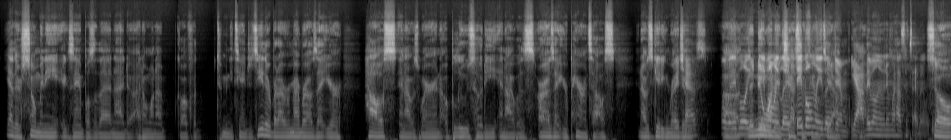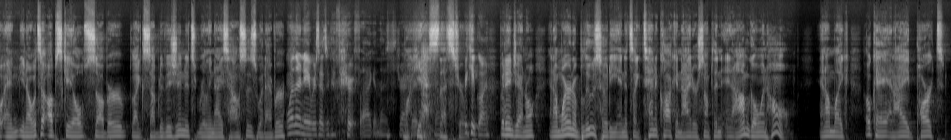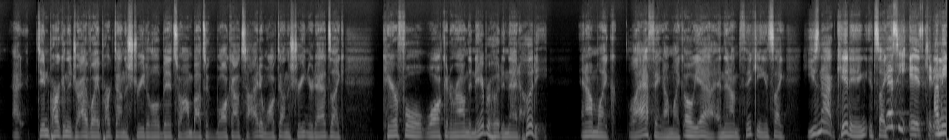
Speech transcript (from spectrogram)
yeah, there's so many examples of that, and I, don't- I don't want to go off with too many tangents either. But I remember I was at your house and I was wearing a blues hoodie, and I was, or I was at your parents' house, and I was getting ready which to. house well, uh, they've only, the new they've one only lived they've only lived in yeah they've only lived in one house since i've been. So, and you know, it's an upscale suburb, like subdivision. It's really nice houses, whatever. one of their neighbors has a confederate flag in the driveway yes, so- that's true. but keep going But in general, and I'm wearing a blues hoodie, and it's like 10 o'clock at night or something, and I'm going home. And I'm like, okay. And I parked, at, didn't park in the driveway, I parked down the street a little bit. So I'm about to walk outside and walk down the street, and your dad's like, careful walking around the neighborhood in that hoodie. And I'm like laughing. I'm like, oh, yeah. And then I'm thinking, it's like, he's not kidding. It's like, yes he is kidding I mean,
